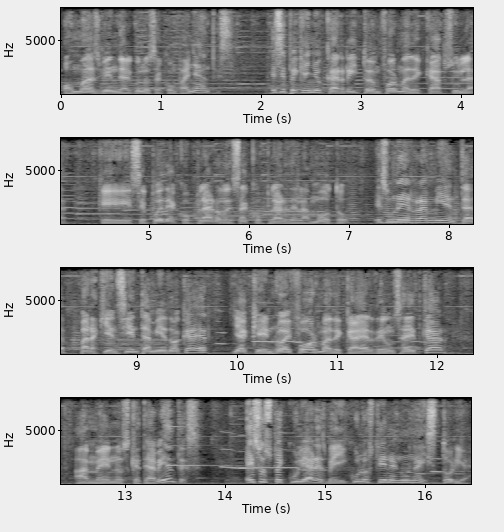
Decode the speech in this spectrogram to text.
o más bien de algunos acompañantes. Ese pequeño carrito en forma de cápsula que se puede acoplar o desacoplar de la moto es una herramienta para quien sienta miedo a caer, ya que no hay forma de caer de un sidecar a menos que te avientes. Esos peculiares vehículos tienen una historia,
